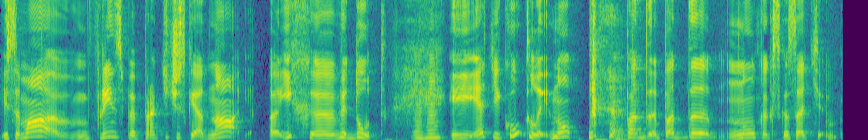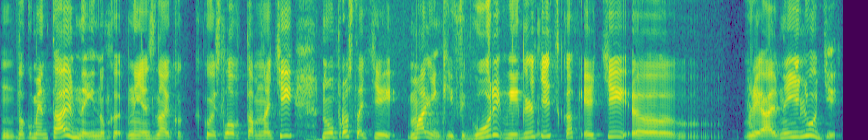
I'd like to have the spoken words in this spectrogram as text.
и сама, в принципе, практически одна их ведут. Угу. И эти куклы, ну, под, под, ну, как сказать, документальные, ну, ну, я не знаю, как, какое слово там найти, но просто эти маленькие фигуры выглядят как эти э, реальные люди.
